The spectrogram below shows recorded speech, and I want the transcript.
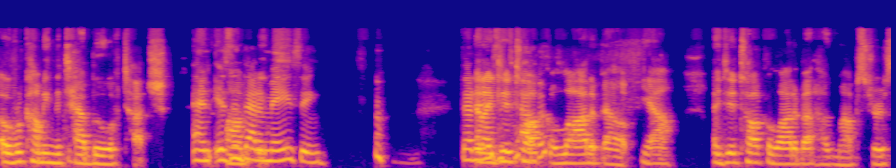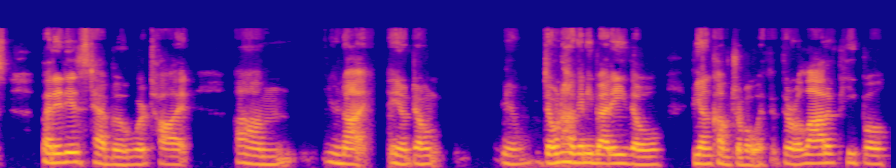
overcoming the taboo of touch. And isn't um, that amazing? that and I did talk a lot about, yeah, I did talk a lot about hug mobsters, but it is taboo. We're taught um, you're not, you know, don't, you know, don't hug anybody. They'll be uncomfortable with it. There are a lot of people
